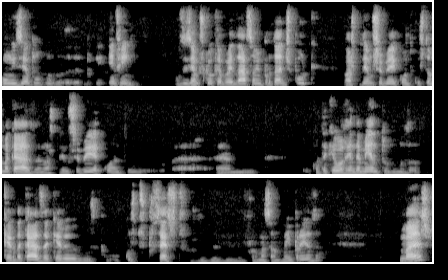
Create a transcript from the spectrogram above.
Um exemplo, enfim, os exemplos que eu acabei de dar são importantes porque nós podemos saber quanto custa uma casa, nós podemos saber quanto, um, quanto é que é o arrendamento, quer da casa, quer os custos processos de, de, de formação de uma empresa, mas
